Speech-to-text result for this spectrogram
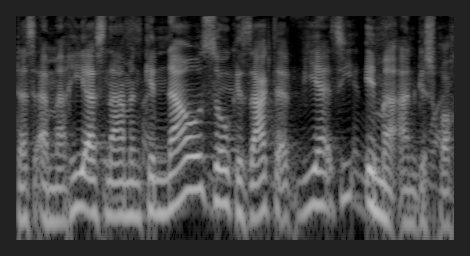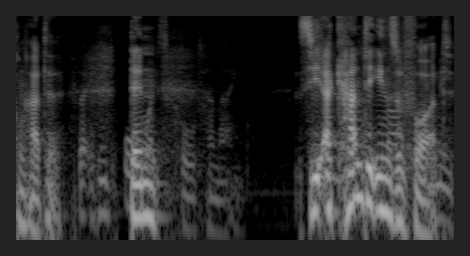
dass er Marias Namen genau so gesagt hat, wie er sie immer angesprochen hatte. Denn sie erkannte ihn sofort.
